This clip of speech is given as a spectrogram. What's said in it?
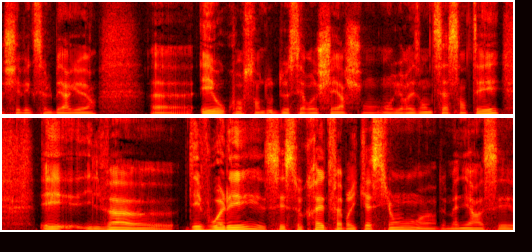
chez Wechselberger euh, et au cours sans doute de ses recherches ont, eu raison de sa santé. Et il va euh, dévoiler ses secrets de fabrication euh, de manière assez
